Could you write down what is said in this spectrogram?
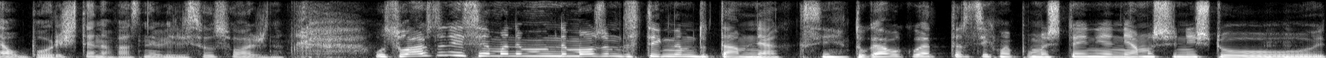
А оборище на вас не ви ли се ослажда? Ослаждани се, ама не, не можем да стигнем до там някакси. Тогава, когато търсихме помещение, нямаше нищо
